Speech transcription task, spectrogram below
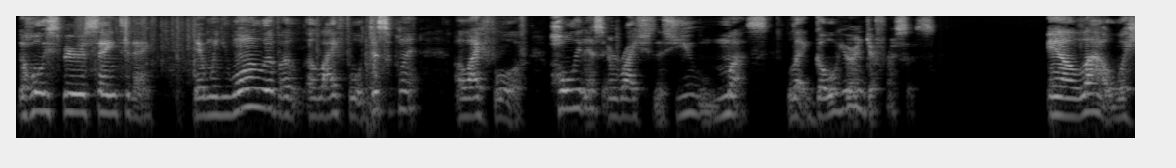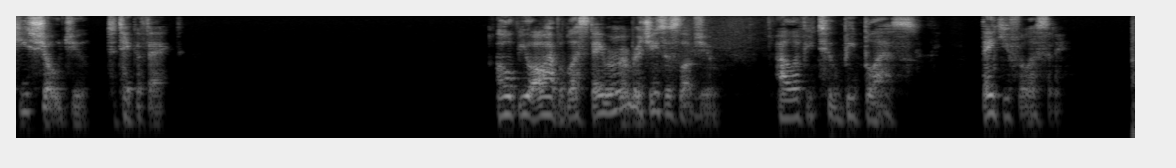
The Holy Spirit is saying today that when you want to live a, a life full of discipline, a life full of holiness and righteousness, you must let go your indifferences and allow what he showed you to take effect. I hope you all have a blessed day. Remember, Jesus loves you. I love you too. Be blessed. Thank you for listening.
